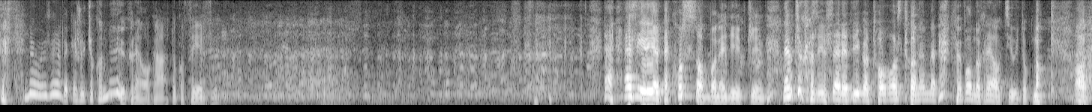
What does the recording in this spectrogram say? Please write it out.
ez, jó, ez érdekes, hogy csak a nők reagáltok a férfiak. Ezért éltek hosszabban egyébként. Nem csak azért szeretik a tavaszt, hanem mert, mert vannak reakcióitok. Na, a...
